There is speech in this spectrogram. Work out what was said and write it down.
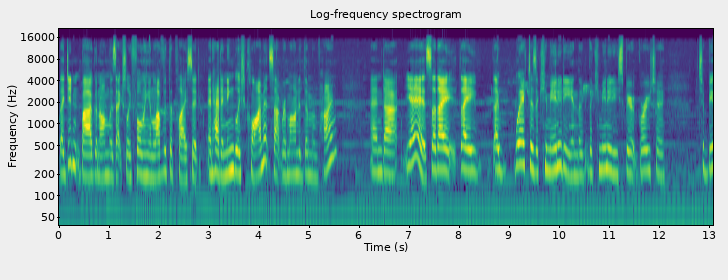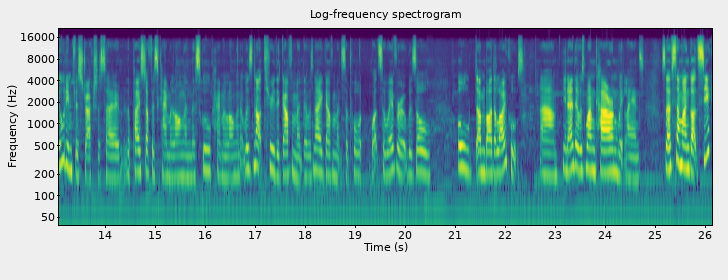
they didn't bargain on was actually falling in love with the place. It, it had an English climate, so it reminded them of home. And uh, yeah, so they, they, they worked as a community, and the, the community spirit grew to, to build infrastructure. So the post office came along and the school came along, and it was not through the government. There was no government support whatsoever. It was all, all done by the locals. Um, you know, there was one car on Whitlands. So if someone got sick,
